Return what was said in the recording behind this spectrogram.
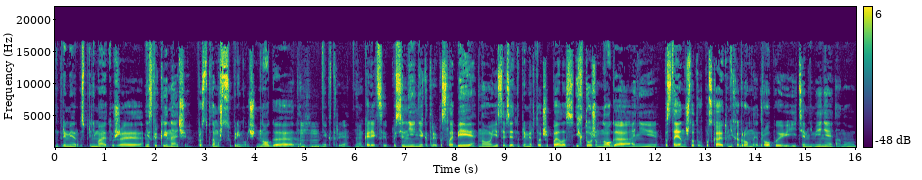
например, воспринимают уже несколько иначе. Просто потому что Supreme очень много, там угу. некоторые э, коллекции посильнее, некоторые послабее. Но если взять, например, тот же Palace, их тоже много, они постоянно что-то выпускают, у них огромные дропы, и тем не менее оно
